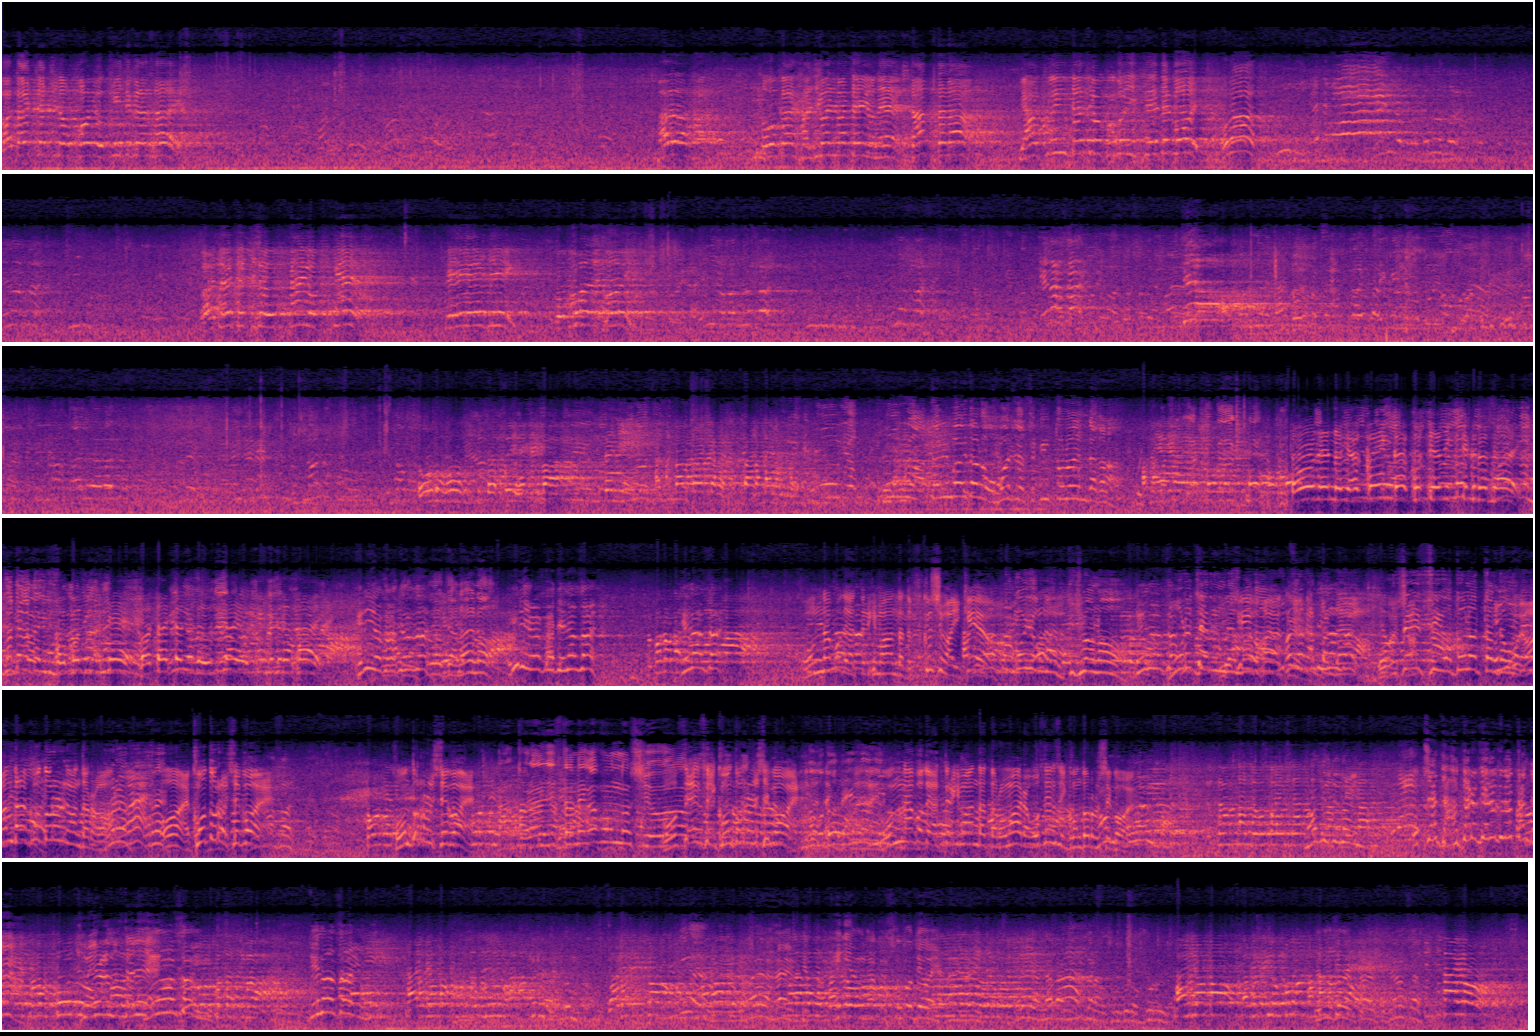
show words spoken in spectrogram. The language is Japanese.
私たちの声を聞いてください。まだ総会始まりませんよね。だったら役員たちをここに連れてこい。ほら私たちの訴えを聞け経営陣ここまで来い道路方式多水壁はすでに始まる前から失敗しております当たり前だろお前じゃ責任取られんだから東電の役員がこちらに来てください。ここに来て、私たちの訴えを聞いてください。エリアから出なさいじゃないの。エリアから出なさい。出なさこんなことやってる暇あんだって福島行けよ。いすごいよお前福島の。漏れてるんだよ早くったんだよ。汚染水はどうなったんだおい。アンダーコントロールなんだろ。おいコントロールしてこいコントロールしてこい。トランジスタメガホンの使用汚染水コントロールしてこい。こんなことやってる暇あんだったらお前ら汚染水コントロールしてこい。こっちだって働けなくなったんだよ。工場メラの下で出なさい。人たちは出なさい。よ大量の放射線を発するガレージのエリアの中外ではやらないエリアの中にいるからそういうこと起こるんだ大量のガレージをこの傾けて敷地内を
